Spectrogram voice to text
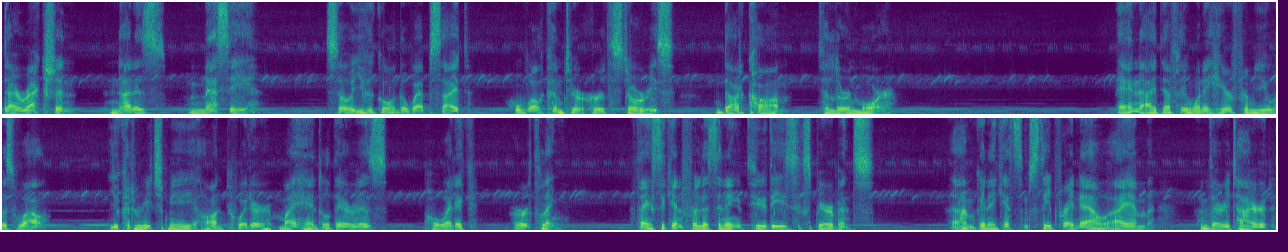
direction, not as messy. So you could go on the website, welcome to earthstories.com to learn more. And I definitely want to hear from you as well. You could reach me on Twitter. My handle there is Poetic Earthling. Thanks again for listening to these experiments. I'm going to get some sleep right now. I am very tired.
